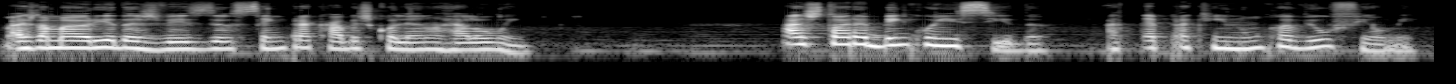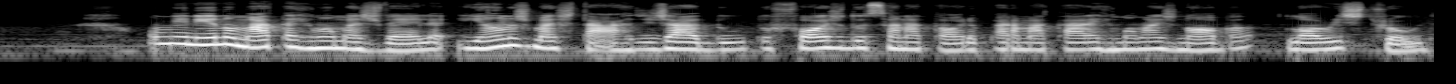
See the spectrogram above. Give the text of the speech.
mas na maioria das vezes eu sempre acabo escolhendo Halloween. A história é bem conhecida, até para quem nunca viu o filme. O menino mata a irmã mais velha e, anos mais tarde, já adulto, foge do sanatório para matar a irmã mais nova, Laurie Strode,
